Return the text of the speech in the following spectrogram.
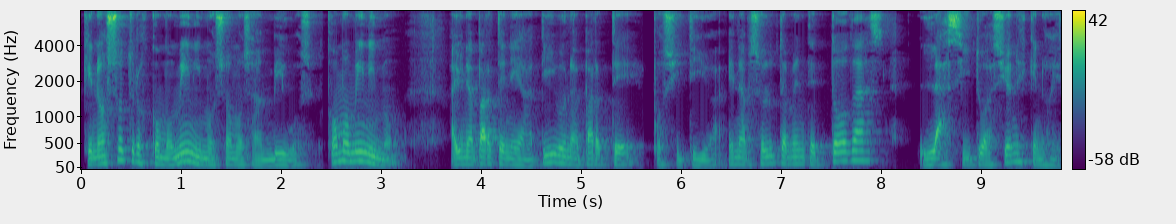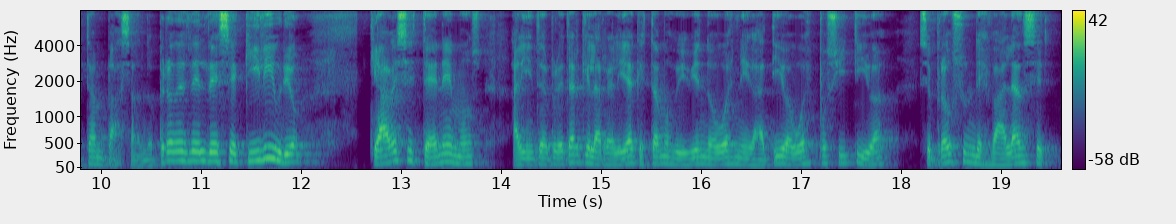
que nosotros como mínimo somos ambiguos, como mínimo. Hay una parte negativa, una parte positiva, en absolutamente todas las situaciones que nos están pasando. Pero desde el desequilibrio que a veces tenemos al interpretar que la realidad que estamos viviendo o es negativa o es positiva, se produce un desbalance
